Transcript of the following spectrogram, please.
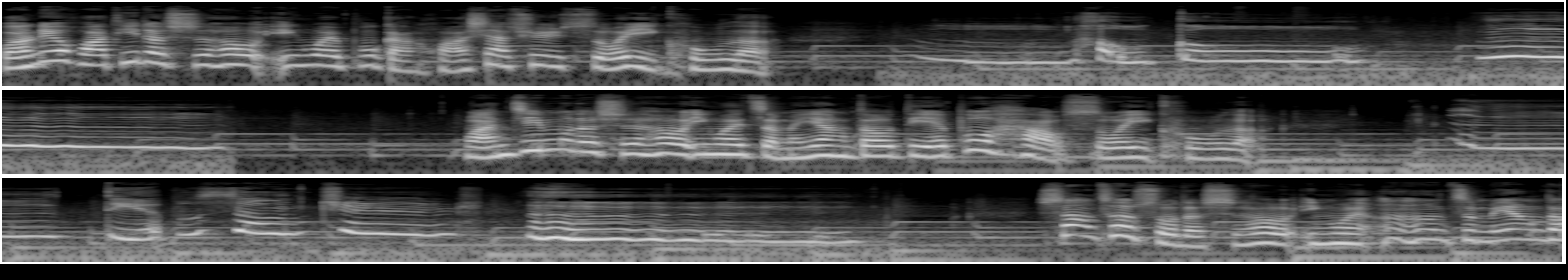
玩溜滑梯的时候，因为不敢滑下去，所以哭了。嗯好高！嗯，玩积木的时候，因为怎么样都叠不好，所以哭了。嗯，叠不上去。上厕所的时候，因为嗯嗯怎么样都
